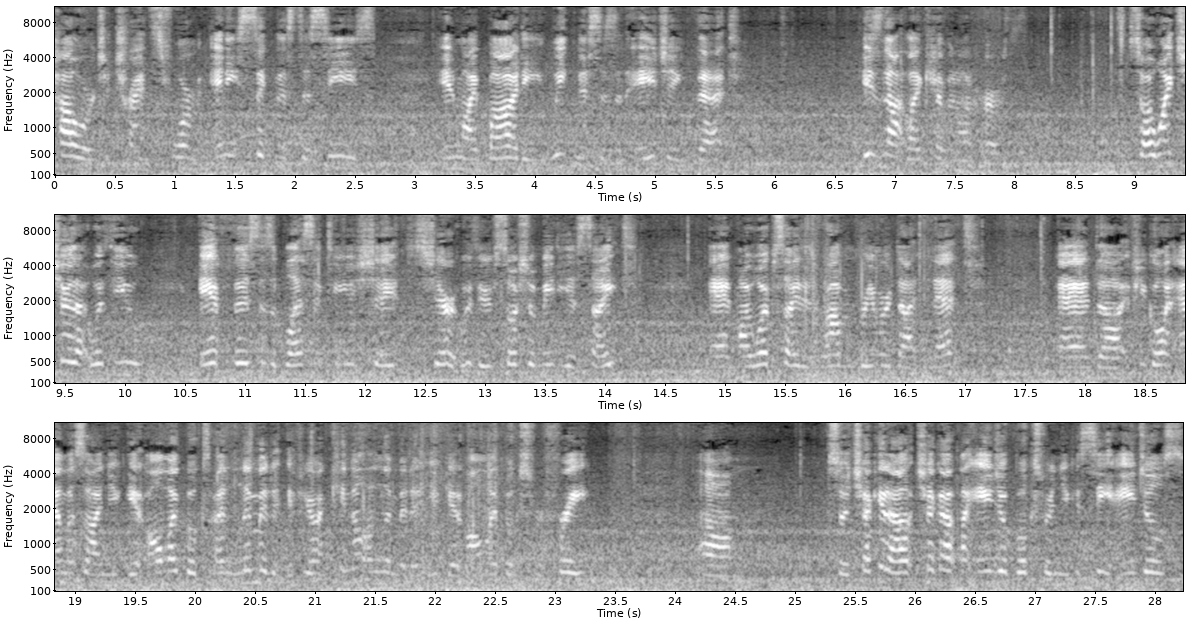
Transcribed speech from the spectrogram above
power to transform any sickness, disease in my body, weaknesses and aging that is not like heaven on earth. So I want to share that with you. If this is a blessing to you, share it with your social media site. And my website is robinbremer.net. And uh, if you go on Amazon, you get all my books unlimited. If you're on Kindle Unlimited, you get all my books for free. Um, so check it out. Check out my angel books when you can see angels,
